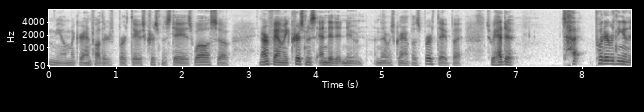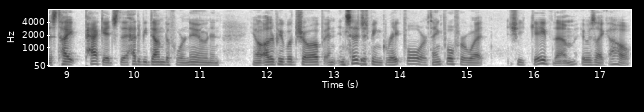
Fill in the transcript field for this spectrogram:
you know my grandfather's birthday was Christmas Day as well. So in our family, Christmas ended at noon, and then it was Grandpa's birthday. But so we had to ti put everything in this tight package that had to be done before noon, and you know, other people would show up, and instead of just being grateful or thankful for what she gave them, it was like, oh,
